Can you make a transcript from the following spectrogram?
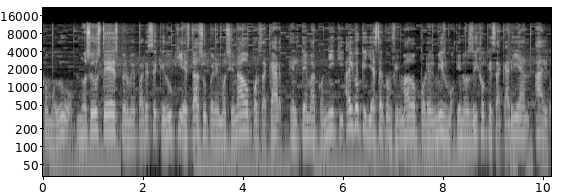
como dúo. No sé ustedes, pero me parece que Duki está súper emocionado por sacar el tema con Nicky. Algo que ya está confirmado por él mismo, que nos dijo que sacarían algo.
